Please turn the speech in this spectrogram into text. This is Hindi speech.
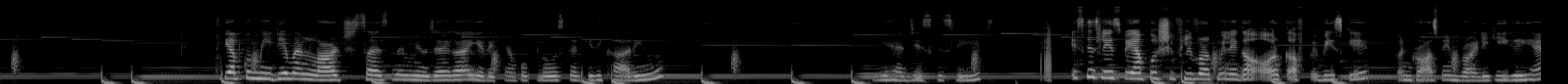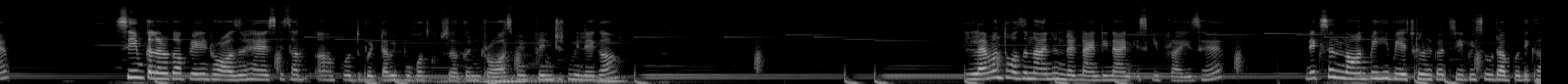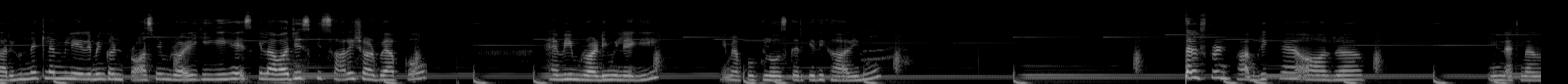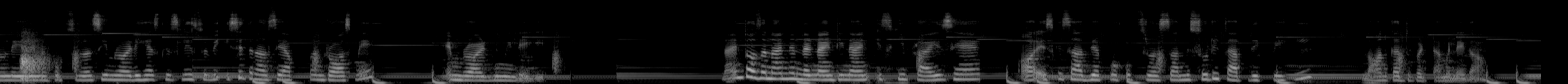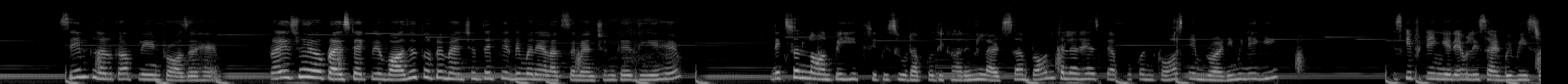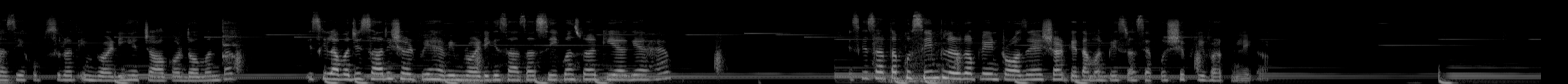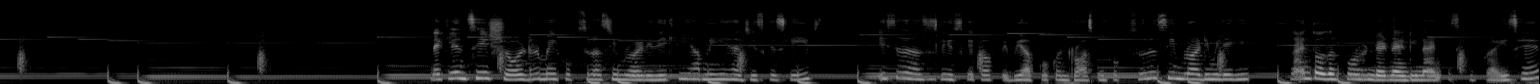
ये आपको मीडियम एंड लार्ज साइज़ में मिल जाएगा। ये देखें आपको क्लोज करके दिखा रही हूँ। ये है जी इसकी स्लीव्स इसके स्लीव्स पे आपको शिफली वर्क मिलेगा और कफ पे भी इसके कंट्रास्ट में एम्ब्रॉयडरी की गई है। सेम कलर का प्लेन ट्राउज़र है। इसके साथ आपको दुपट्टा भी बहुत खूबसूरत कंट्रास्ट में प्रिंटेड मिलेगा। Eleven thousand nine hundred ninety nine इसकी प्राइस है। नेक्स्ट एंड लॉन पे ही बेज कलर का थ्री पीस सूट आपको दिखा रही हूँ। नेक लेन में लेरे में कंट्रास्ट में एम्ब्रॉयडरी की गई है। इसके अलावा जी इसकी सारी शर्ट पे आपको हैवी एम्ब्रॉयडरी मिलेगी। ये मैं आपको क्लोज करके दिखा रही हूँ। सेल्फ प्रिंट फैब्रिक है और ये नेकलाइन लेरे में खूबसूरत सी एम्ब्रॉयडरी है। इसके स्लीव पे भी इसी तरह से आपको कंट्रास्ट में एम्ब्रॉयडरी मिलेगी। Nine thousand nine hundred ninety nine इसकी प्राइस है और इसके साथ भी आपको खूबसूरत सा मिसूरी फैब्रिक पे ही लॉन का दुपट्टा मिलेगा। सेम कलर का प्लेन ट्राउज़र है। प्राइस जो है वो प्राइस टैग पे वाजे तौर पे मेंशन थे, फिर भी मैंने अलग से मेंशन कर दिए हैं। नेक्स्ट लॉन पे ही थ्री पीस सूट आपको दिखा रही हूँ। लाइट सा ब्राउन कलर है, इस पर आपको कंट्रास्ट एम्ब्रॉयडरी मिलेगी। इसकी फिटिंग एरिया वाली साइड पे भी इस तरह से खूबसूरत एम्ब्रॉयडरी है, चौक और दोमन तक। इसके अलावा जी सारी शर्ट पे हैवी एम्ब्रॉयडरी के साथ साथ सीक्वेंस वर्क किया गया है। इसके साथ आपको सेम कलर का प्लेन ट्राउज़र है शर्ट के दामन पे इस तरह से आपको शिफ्टी वर्क मिलेगा। नेकलेन से शोल्डर में खूबसूरत सी एम्ब्रॉयडरी देख ली आपने, ये है जिसके स्लीव्स इसी तरह से स्लीव्स के कफ पे भी आपको कंट्रास्ट में खूबसूरत सी एम्ब्रॉयडरी मिलेगी। Nine thousand four hundred ninety nine इसकी प्राइस है।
